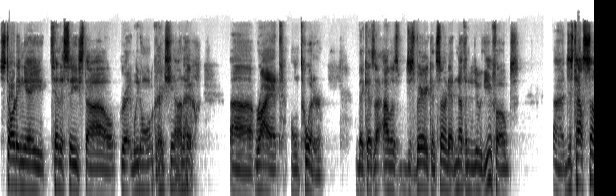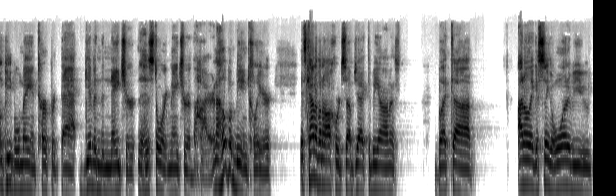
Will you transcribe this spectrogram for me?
starting a Tennessee style. We don't want Greg Schiano uh, riot on Twitter because I, I, was just very concerned. It had nothing to do with you folks. Uh, just how some people may interpret that, given the nature, the historic nature of the hire. And I hope I'm being clear. It's kind of an awkward subject, to be honest, but uh, I don't think a single one of you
